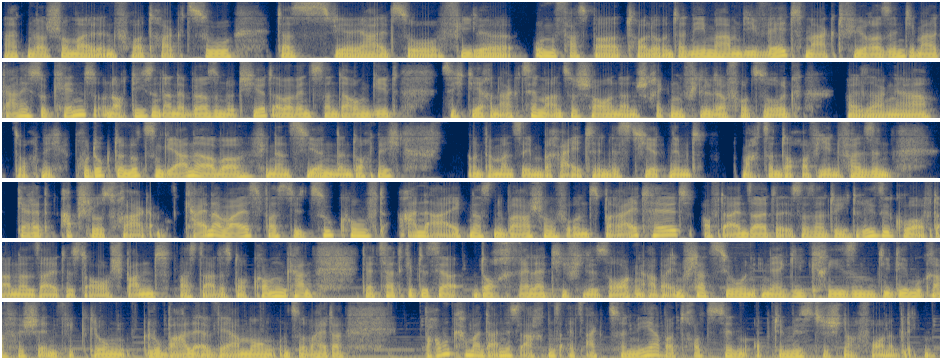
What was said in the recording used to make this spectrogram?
Da hatten wir schon mal einen Vortrag zu, dass wir halt so viele unfassbar tolle Unternehmen haben, die Weltmarktführer sind, die man gar nicht so kennt und auch die sind an der Börse notiert. Aber wenn es dann darum geht, sich deren Aktien mal anzuschauen, dann schrecken viele davor zurück, weil sagen, ja, doch nicht. Produkte nutzen gerne, aber finanzieren dann doch nicht. Und wenn man es eben breit investiert nimmt, macht es dann doch auf jeden Fall Sinn. Gerrit, Abschlussfrage. Keiner weiß, was die Zukunft an Ereignissen, Überraschungen für uns bereithält. Auf der einen Seite ist das natürlich ein Risiko, auf der anderen Seite ist auch spannend, was da alles noch kommen kann. Derzeit gibt es ja doch relativ viele Sorgen, aber Inflation, Energiekrisen, die demografische Entwicklung, globale Erwärmung und so weiter. Warum kann man deines Erachtens als Aktionär aber trotzdem optimistisch nach vorne blicken?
